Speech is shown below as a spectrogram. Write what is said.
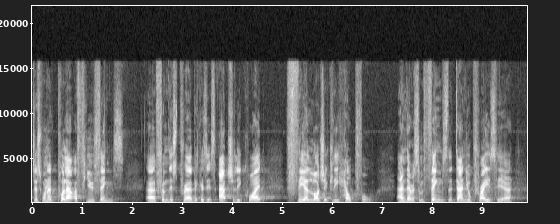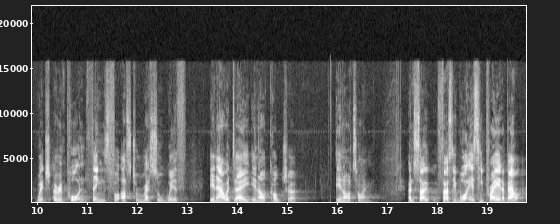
just want to pull out a few things uh, from this prayer because it's actually quite theologically helpful. And there are some things that Daniel prays here which are important things for us to wrestle with in our day, in our culture, in our time. And so, firstly, what is he praying about?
